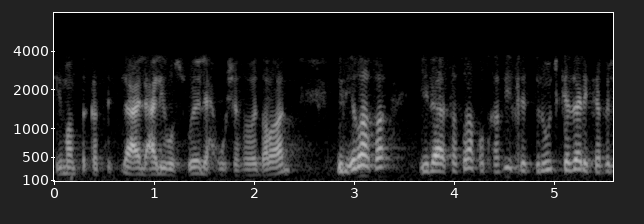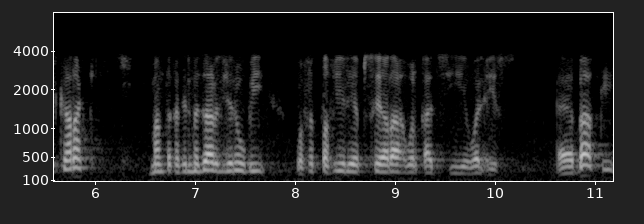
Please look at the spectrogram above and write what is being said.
في منطقة لاعي العلي وصويلح وشفا بالإضافة إلى تساقط خفيف للثلوج كذلك في الكرك منطقة المدار الجنوبي وفي الطفيله بصيرة والقادسية والعيص. باقي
